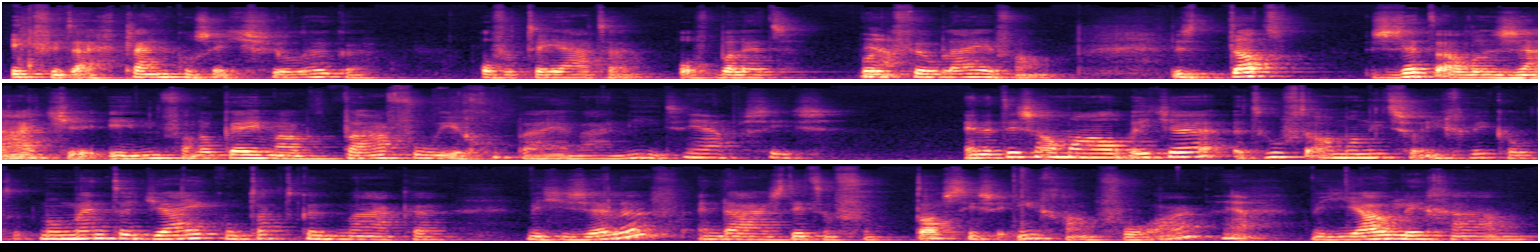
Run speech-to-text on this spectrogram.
ik vind eigenlijk kleine concertjes veel leuker. Of het theater of ballet. Word ik veel blijer van. Dus dat zet al een zaadje in van oké, maar waar voel je je goed bij en waar niet. Ja, precies. En het is allemaal, weet je, het hoeft allemaal niet zo ingewikkeld. Het moment dat jij contact kunt maken met jezelf, en daar is dit een fantastische ingang voor, Ja. met jouw lichaam,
